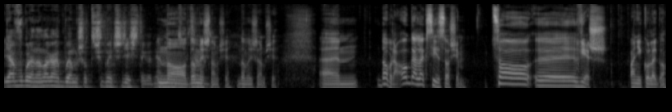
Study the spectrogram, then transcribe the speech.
ja w ogóle na nogach byłem już od 7.30 tego dnia. No, domyślam się, domyślam się. Em, dobra, o Galaxy S8. Co y, wiesz, panie kolego?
